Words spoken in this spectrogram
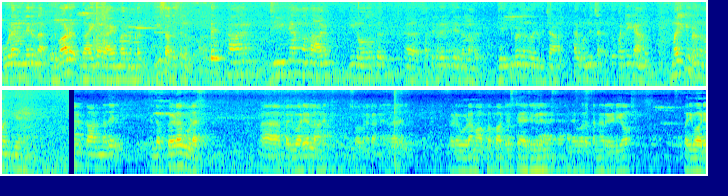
കൂടെ നിന്നിരുന്ന ഒരുപാട് ഗായിക ഗായകന്മാർ നമ്മുടെ ഈ സദസ്സിലുണ്ട്. കാലം ജീവിക്കാൻ നമ്മൾ ആരും ഈ ലോകത്ത് സത്യപ്രതിജ്ഞ ചെയ്തല്ല നമ്മൾ ജനിക്കുമ്പോഴും നമ്മൾ ഒരുമിച്ചാണ് അത് ഒന്നിച്ച ഒറ്റയ്ക്കാണ് മരിക്കുമ്പോഴും നമ്മൾ ഒറ്റയ്ക്കാണ് കാണുന്നത് എന്റെ ഉപ്പയുടെ കൂടെ പരിപാടികളിലാണ് ശോഭന കാണുന്നത് അതായത് ഉപ്പയുടെ കൂടെ മാപ്പിളപ്പാട്ട് സ്റ്റേജുകളിൽ അതേപോലെ തന്നെ റേഡിയോ പരിപാടി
